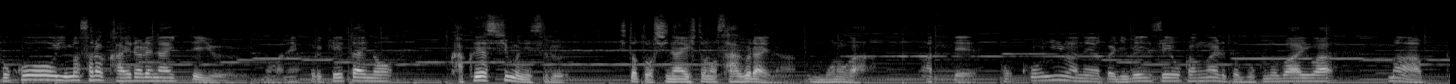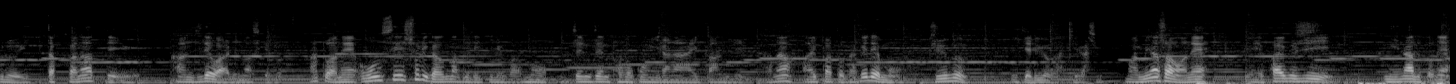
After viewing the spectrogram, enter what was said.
そこを今更変えられないっていうのがね、これ携帯の格安 SIM にする人としない人の差ぐらいなものがあって、ここにはね、やっぱり利便性を考えると僕の場合は、まあ、Apple 一択かなっていう感じではありますけど、あとはね、音声処理がうまくできればもう全然パソコンいらない感じかな。iPad だけでも十分いけるような気がします。まあ皆さんはね、5G になるとね、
